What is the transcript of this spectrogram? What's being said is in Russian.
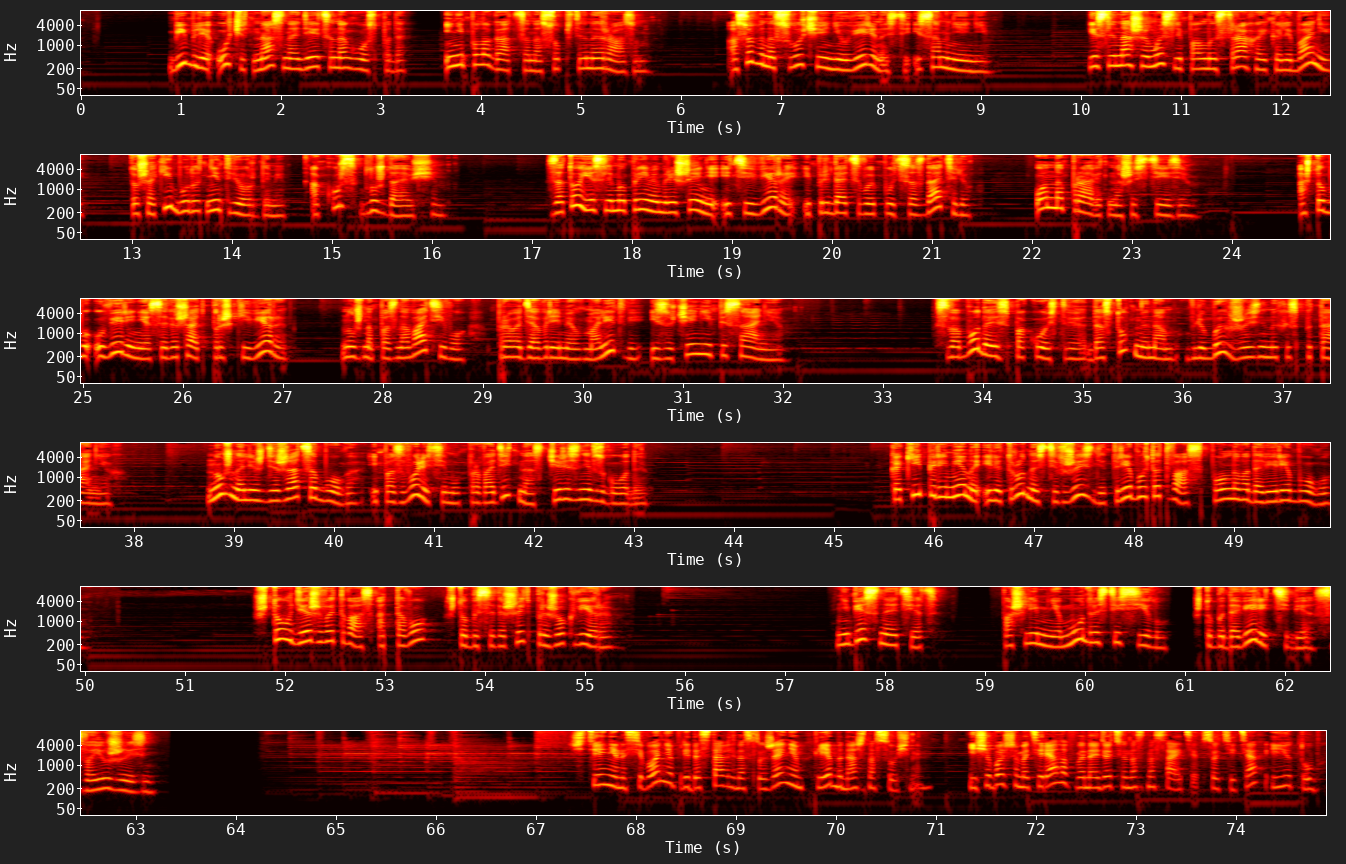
Библия учит нас надеяться на Господа и не полагаться на собственный разум – особенно в случае неуверенности и сомнений. Если наши мысли полны страха и колебаний, то шаги будут не твердыми, а курс блуждающим. Зато если мы примем решение идти верой и предать свой путь Создателю, Он направит наши стези. А чтобы увереннее совершать прыжки веры, нужно познавать Его, проводя время в молитве и изучении Писания – Свобода и спокойствие доступны нам в любых жизненных испытаниях. Нужно лишь держаться Бога и позволить Ему проводить нас через невзгоды. Какие перемены или трудности в жизни требуют от вас полного доверия Богу? Что удерживает вас от того, чтобы совершить прыжок веры? Небесный Отец, пошли мне мудрость и силу, чтобы доверить Тебе свою жизнь. Чтение на сегодня предоставлено служением «Хлеб наш насущный». Еще больше материалов вы найдете у нас на сайте, в соцсетях и YouTube.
